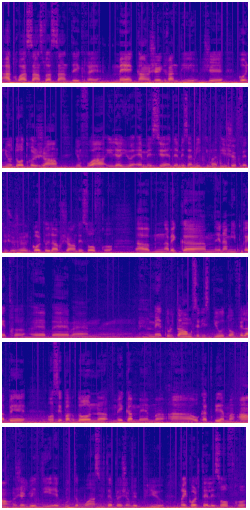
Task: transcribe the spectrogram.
à 360 degrés. Mais quand j'ai grandi, j'ai connu d'autres gens. Une fois, il y a eu un monsieur, un de mes amis, qui m'a dit, je toujours, récolte de l'argent, des offres, euh, avec euh, un ami prêtre, euh, mais tout le temps on se dispute, on fait la paix, on se pardonne, mais quand même, au quatrième an, je lui ai dit, écoute-moi, s'il te plaît, je ne veux plus récolter les offres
